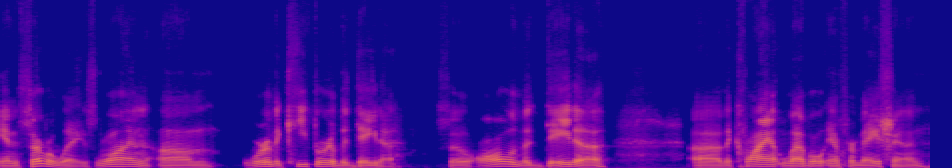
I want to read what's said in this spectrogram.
in several ways. One, um, we're the keeper of the data. So all of the data, uh, the client level information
